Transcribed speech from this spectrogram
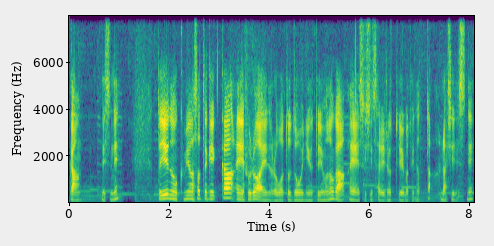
環ですね。というのを組み合わさった結果、えーフロアへのロボット導入というものが、えー推進されるということになったらしいですね。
